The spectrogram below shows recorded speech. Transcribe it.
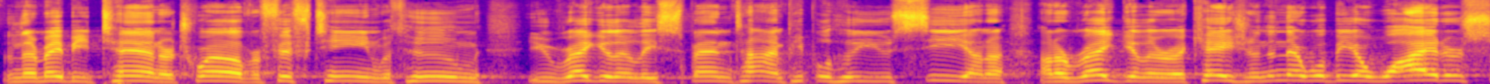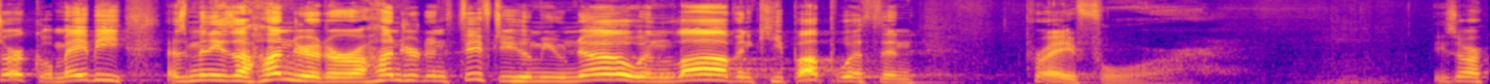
Then there may be 10 or 12 or 15 with whom you regularly spend time, people who you see on a, on a regular occasion. And then there will be a wider circle, maybe as many as 100 or 150 whom you know and love and keep up with and pray for. These are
